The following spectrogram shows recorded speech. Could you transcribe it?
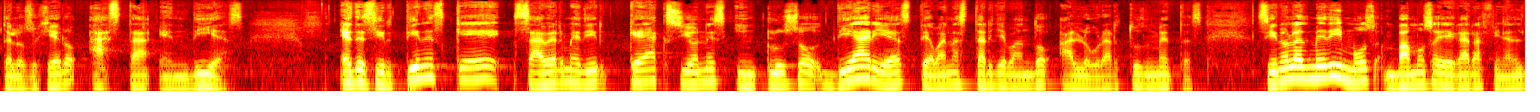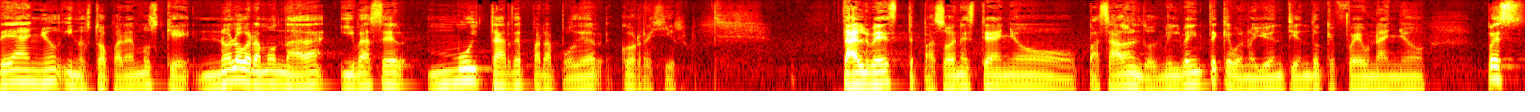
te lo sugiero, hasta en días. Es decir, tienes que saber medir qué acciones, incluso diarias, te van a estar llevando a lograr tus metas. Si no las medimos, vamos a llegar a final de año y nos toparemos que no logramos nada y va a ser muy tarde para poder corregir. Tal vez te pasó en este año pasado, en el 2020, que bueno, yo entiendo que fue un año, pues,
